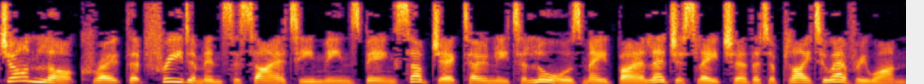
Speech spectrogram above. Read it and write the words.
John Locke wrote that freedom in society means being subject only to laws made by a legislature that apply to everyone,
